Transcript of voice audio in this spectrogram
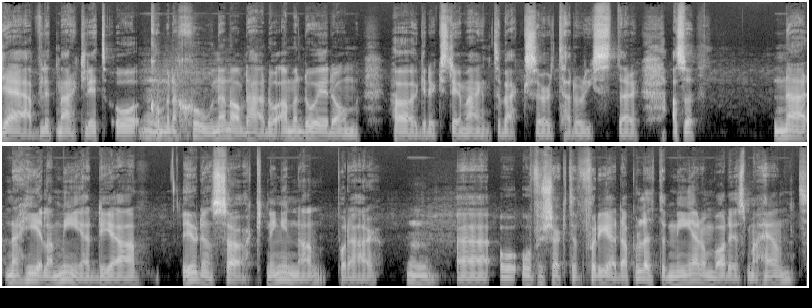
jävligt märkligt. Och mm. kombinationen av det här då, ja, men då är de högerextrema antivaxer, terrorister. Alltså, när, när hela media, jag gjorde en sökning innan på det här Mm. Uh, och, och, försökte få reda på lite mer om vad det är som har hänt.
